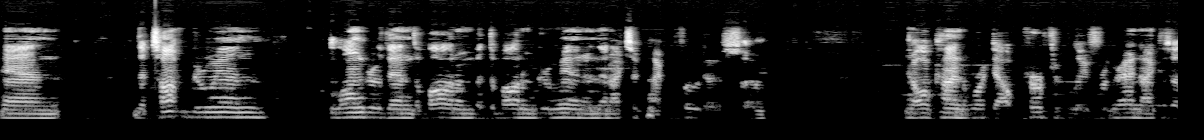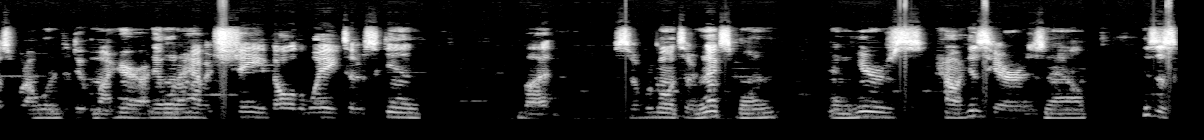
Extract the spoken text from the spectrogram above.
and the top grew in longer than the bottom, but the bottom grew in, and then I took my photos, so it all kind of worked out perfectly for grad night because that's what I wanted to do with my hair. I didn't want to have it shaved all the way to the skin, but so we're going to the next one, and here's how his hair is now. His is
